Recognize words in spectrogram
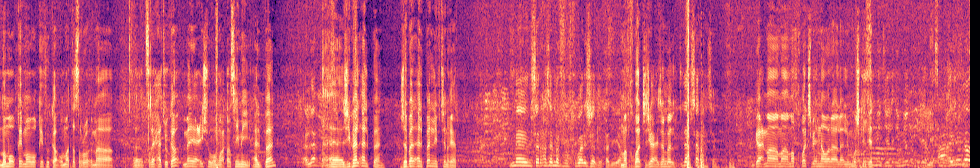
ما موقف ما موقفك وما تصر ما تصريحاتك ما يعيشه معتصمي ألبان؟ جبال ألبان. جبل ألبان اللي في تنغير. ما صراحة ما في اخباريش هذه القضية. ما في اخباركش كاع جبل لا صراحة كاع ما ما ما اخباركش بان ورا المشكل ديال ديال ايميدر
